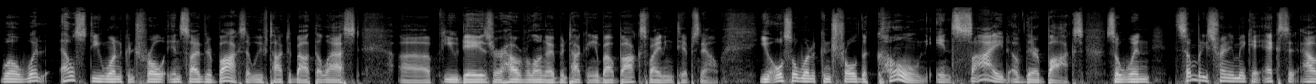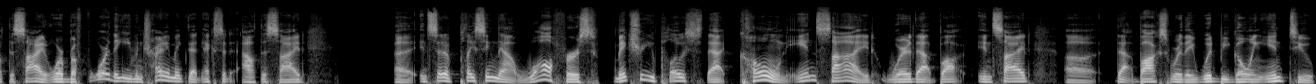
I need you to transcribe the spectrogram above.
Well, what else do you want to control inside their box that we've talked about the last uh, few days or however long I've been talking about box fighting tips now? You also want to control the cone inside of their box. So when somebody's trying to make an exit out the side or before they even try to make that exit out the side, uh, instead of placing that wall first, make sure you place that cone inside where that box inside uh, that box where they would be going into.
